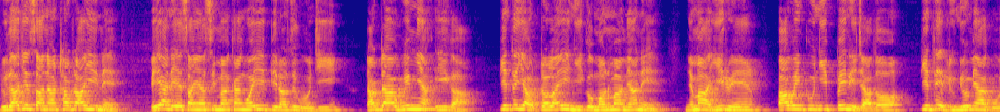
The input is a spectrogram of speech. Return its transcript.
လူသားချင်းစာနာထောက်ထားရေးနဲ့ ဘေးအန္တရာယ်ဆိုင်ရာစီမံခန့်ခွဲရေးပြည်ထောင်စုဝန်ကြီးဒေါက်တာဝင်းမြတ်အေးကပြင်သစ်ရောက်တော်လိုင်းရေးညီကိုမောင်နှမများနဲ့မြမရေးတွင် ပါဝင်ကူညီပေးနေကြသောပြင်သစ်လူမျိုးများကို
